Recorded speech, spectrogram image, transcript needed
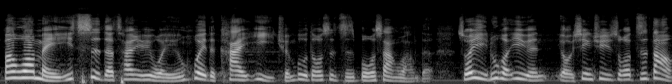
包括每一次的参与委员会的开议，全部都是直播上网的。所以如果议员有兴趣说知道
